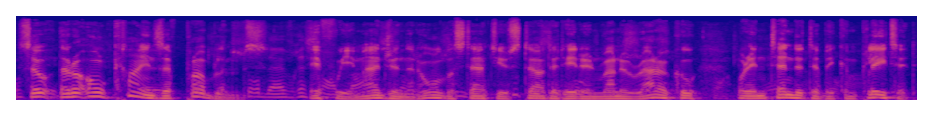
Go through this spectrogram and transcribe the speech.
So there are all kinds of problems. If we imagine that all the statues started here in Rano Raraku were intended to be completed,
